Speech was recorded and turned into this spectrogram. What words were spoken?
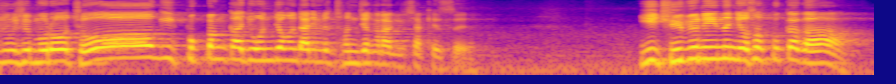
중심으로 저기 북방까지 원정을 다니면서 전쟁을 하기 시작했어요. 이 주변에 있는 여섯 국가가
